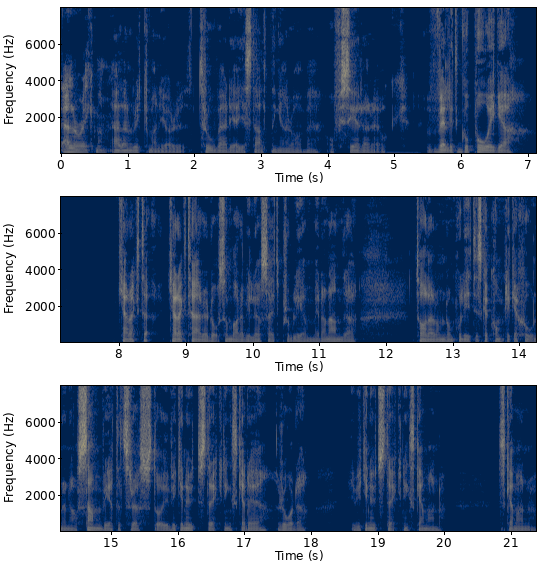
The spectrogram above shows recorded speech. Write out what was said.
Alan Rickman. Alan Rickman gör trovärdiga gestaltningar av eh, officerare och väldigt gåpåiga karaktär, karaktärer då som bara vill lösa ett problem medan andra talar om de politiska komplikationerna av samvetets röst och i vilken utsträckning ska det råda. I vilken utsträckning ska man, ska man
